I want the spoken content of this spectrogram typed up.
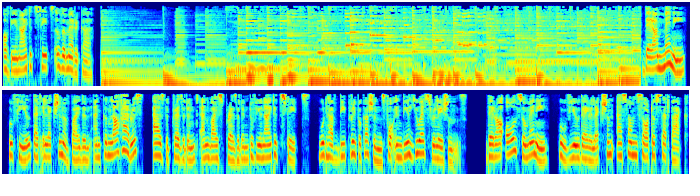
of the United States of America. There are many who feel that election of Biden and Kamala Harris as the President and Vice President of United States would have deep repercussions for India-US relations. There are also many who view their election as some sort of setback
